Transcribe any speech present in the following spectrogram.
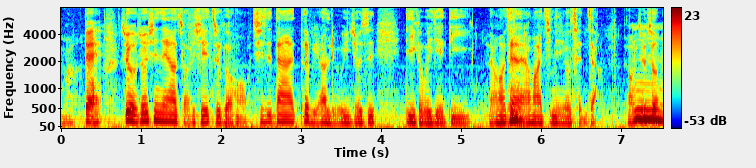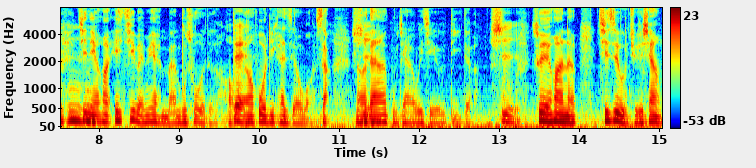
嘛，对、哦，所以我说现在要找一些这个哈，其实大家特别要留意，就是第一个位阶低，然后再来的话，今年又成长，然后、嗯、就是说今年的话，哎、欸，基本面很蛮不错的哈，然后获利开始要往上，然后大家股价位阶又低的，是，所以的话呢，其实我觉得像，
